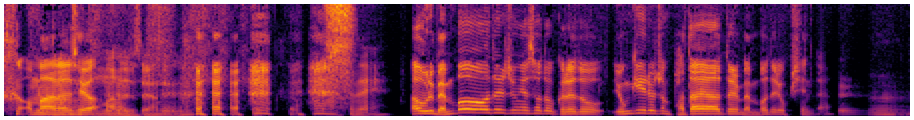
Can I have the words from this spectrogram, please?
엄마 안아주세요. 엄마 안아주세요. 네. 네. 아 우리 멤버들 중에서도 그래도 용기를 좀 받아야 될 멤버들이 혹시 있나요? 음.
